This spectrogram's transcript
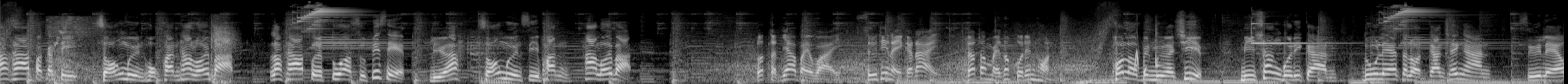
ราคาปกติ 26,500 บาท ราคาเปิดตัวสุดพิเศษเหลือ 24,500 บาท รถตัดหญ้าใบวายซื้อที่ไหนก็ได้ แล้วทำไมต้องโกลเด้นฮอน เพราะเราเป็นมืออาชีพ มีช่างบริการดูแลตลอดการใช้งาน ซื้อแล้ว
